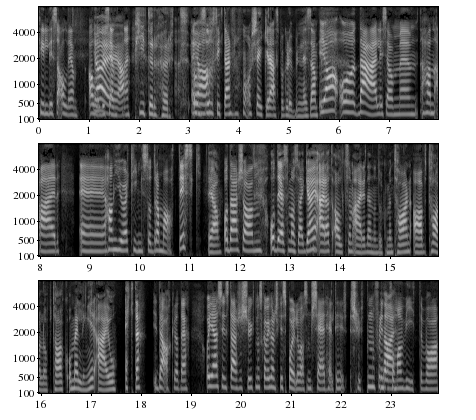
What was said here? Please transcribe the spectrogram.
til disse alle, jent alle ja, disse ja, ja. Peter Hurt. Og så sitter han og shaker ass på klubben, liksom. Ja, og det er liksom eh, Han er eh, Han gjør ting så dramatisk. Ja. Og det er sånn Og det som også er gøy, er at alt som er i denne dokumentaren av taleopptak og meldinger, er jo ekte. Det er akkurat det. Og jeg syns det er så sjukt. Nå skal vi kanskje ikke spoile hva som skjer helt til slutten, Fordi da får man vite hva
